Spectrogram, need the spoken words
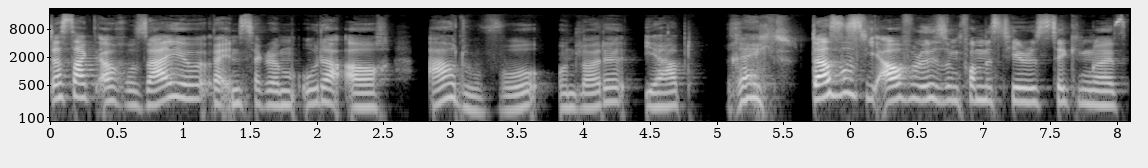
das sagt auch Rosario bei Instagram oder auch Arduvo. Und Leute, ihr habt recht. Das ist die Auflösung von Mysterious Ticking Noise.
